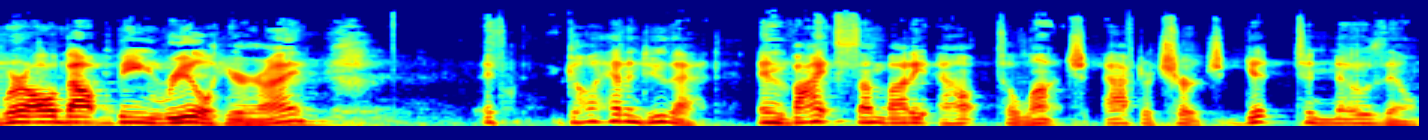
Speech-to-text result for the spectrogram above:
we're all about being real here, right? If, go ahead and do that. Invite somebody out to lunch after church. Get to know them.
